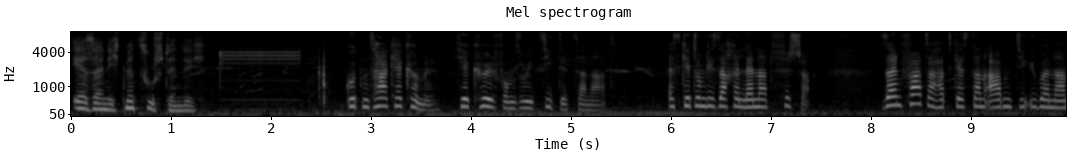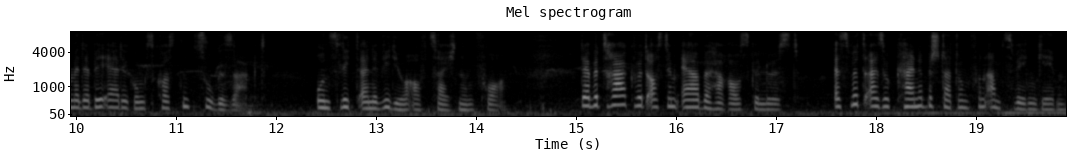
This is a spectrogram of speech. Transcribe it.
Er sei nicht mehr zuständig. Guten Tag, Herr Kümmel. Hier Köhl vom Suiziddezernat. Es geht um die Sache Lennart Fischer. Sein Vater hat gestern Abend die Übernahme der Beerdigungskosten zugesagt. Uns liegt eine Videoaufzeichnung vor. Der Betrag wird aus dem Erbe herausgelöst. Es wird also keine Bestattung von Amts wegen geben.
